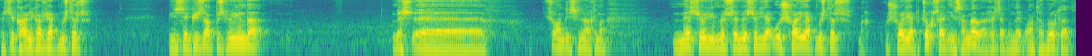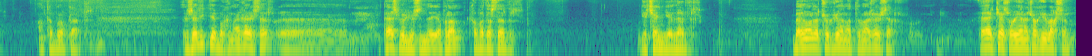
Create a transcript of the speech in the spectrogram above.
Monsieur Karnikov yapmıştır. 1861 yılında Mes- eee, şu anda ismini aklıma Mesölye, Mesölye, Mesölye Uşvali yapmıştır. Bak Uşvali yap. Çok sayıda insanlar var arkadaşlar. Bunlar hep antropologlardır. Antropologlardır. Özellikle bakın arkadaşlar eee Pers bölgesinde yapılan kafataslardır. Geçen yerlerdir. Ben orada çok iyi anlattım arkadaşlar. Herkes o yana çok iyi baksın.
